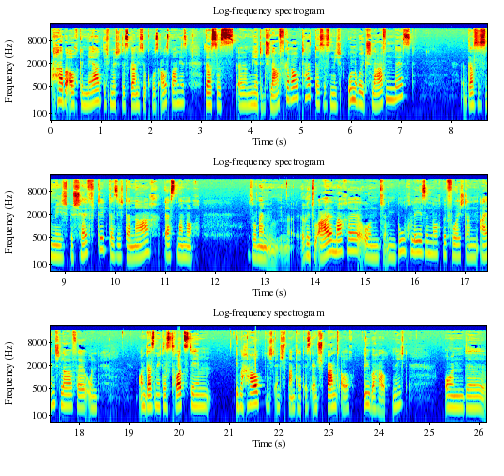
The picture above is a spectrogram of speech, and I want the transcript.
habe auch gemerkt, ich möchte das gar nicht so groß ausbauen jetzt, dass es äh, mir den Schlaf geraubt hat, dass es mich unruhig schlafen lässt, dass es mich beschäftigt, dass ich danach erstmal noch so mein Ritual mache und ein Buch lese noch, bevor ich dann einschlafe und, und dass mich das trotzdem überhaupt nicht entspannt hat. Es entspannt auch überhaupt nicht. Und äh,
